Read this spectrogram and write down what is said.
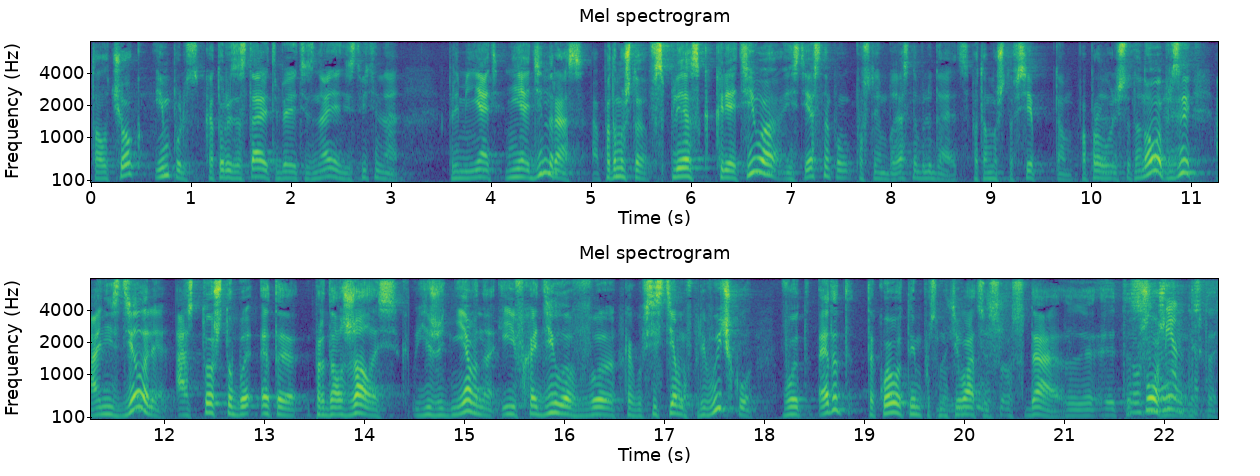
толчок, импульс, который заставит тебя эти знания действительно применять не один раз, а потому что всплеск креатива, естественно, по- после МБС наблюдается, потому что все там попробовали что-то новое, призы, они сделали, а то, чтобы это продолжалось ежедневно и входило в, как бы, в систему, в привычку, вот этот такой вот импульс, мотивацию, с- да, э, это Нужен сложно ментор достать.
